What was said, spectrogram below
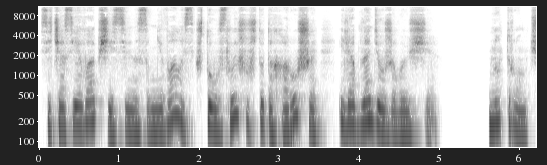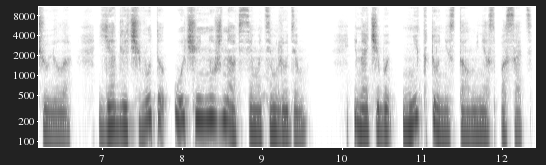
Сейчас я вообще сильно сомневалась, что услышу что-то хорошее или обнадеживающее. Но тром чуяла, я для чего-то очень нужна всем этим людям. Иначе бы никто не стал меня спасать.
